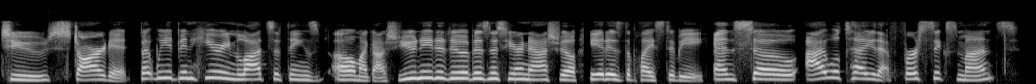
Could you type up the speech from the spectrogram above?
to start it. But we had been hearing lots of things. Oh my gosh, you need to do a business here in Nashville. It is the place to be. And so I will tell you that first six months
